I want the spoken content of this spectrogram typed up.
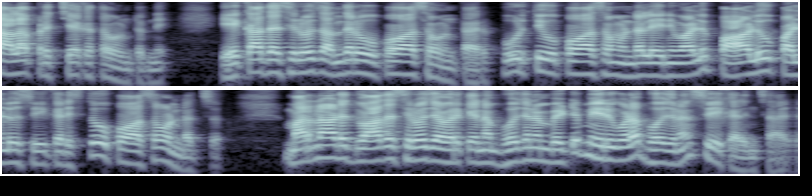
చాలా ప్రత్యేకత ఉంటుంది. ఏకాదశి రోజు అందరూ ఉపవాసం ఉంటారు. పూర్తి ఉపవాసం ఉండలేని వాళ్ళు పాలు పళ్ళు స్వీకరిస్తూ ఉపవాసం ఉండొచ్చు. మర్నాడు ద్వాదశి రోజు ఎవరికైనా భోజనం పెట్టి మీరు కూడా భోజనం స్వీకరించాలి.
